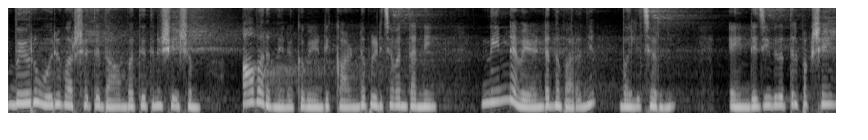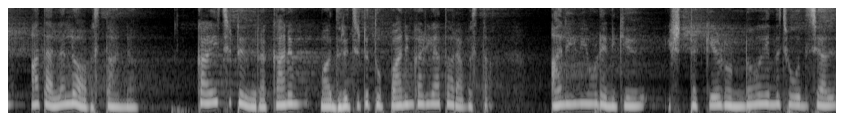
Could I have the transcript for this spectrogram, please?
വെറും ഒരു വർഷത്തെ ദാമ്പത്യത്തിനു ശേഷം അവർ നിനക്ക് വേണ്ടി കണ്ടുപിടിച്ചവൻ തന്നെ നിന്നെ വേണ്ടെന്ന് പറഞ്ഞ് വലിച്ചെറിഞ്ഞു. എന്റെ ജീവിതത്തിൽ പക്ഷേ അതല്ലല്ലോ അവസ്ഥ അന്ന. കഴിച്ചിട്ട് ഇറക്കാനും മധുരിച്ചിട്ട് തുപ്പാനും കഴിയാത്ത ഒരവസ്ഥ അലീനയോട് എനിക്ക് ഇഷ്ടക്കേടുണ്ടോ എന്ന് ചോദിച്ചാൽ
